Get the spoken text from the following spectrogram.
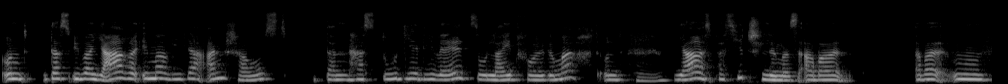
und das über Jahre immer wieder anschaust, dann hast du dir die Welt so leidvoll gemacht. Und mhm. ja, es passiert Schlimmes, aber, aber mm,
